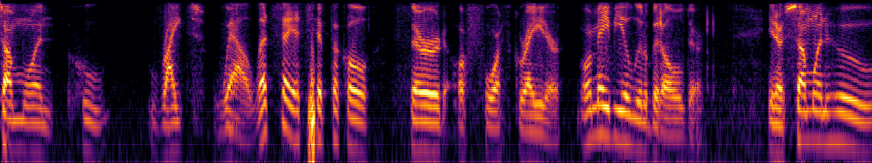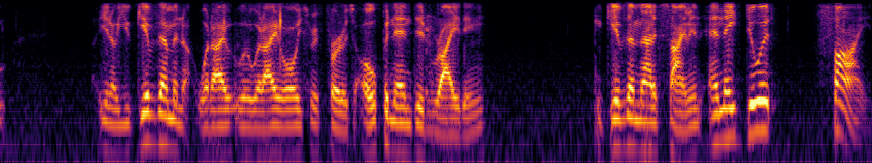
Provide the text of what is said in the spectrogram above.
someone who writes well. Let's say a typical third or fourth grader, or maybe a little bit older. You know, someone who you know, you give them an what I what I always refer to as open-ended writing. You give them that assignment, and they do it fine.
